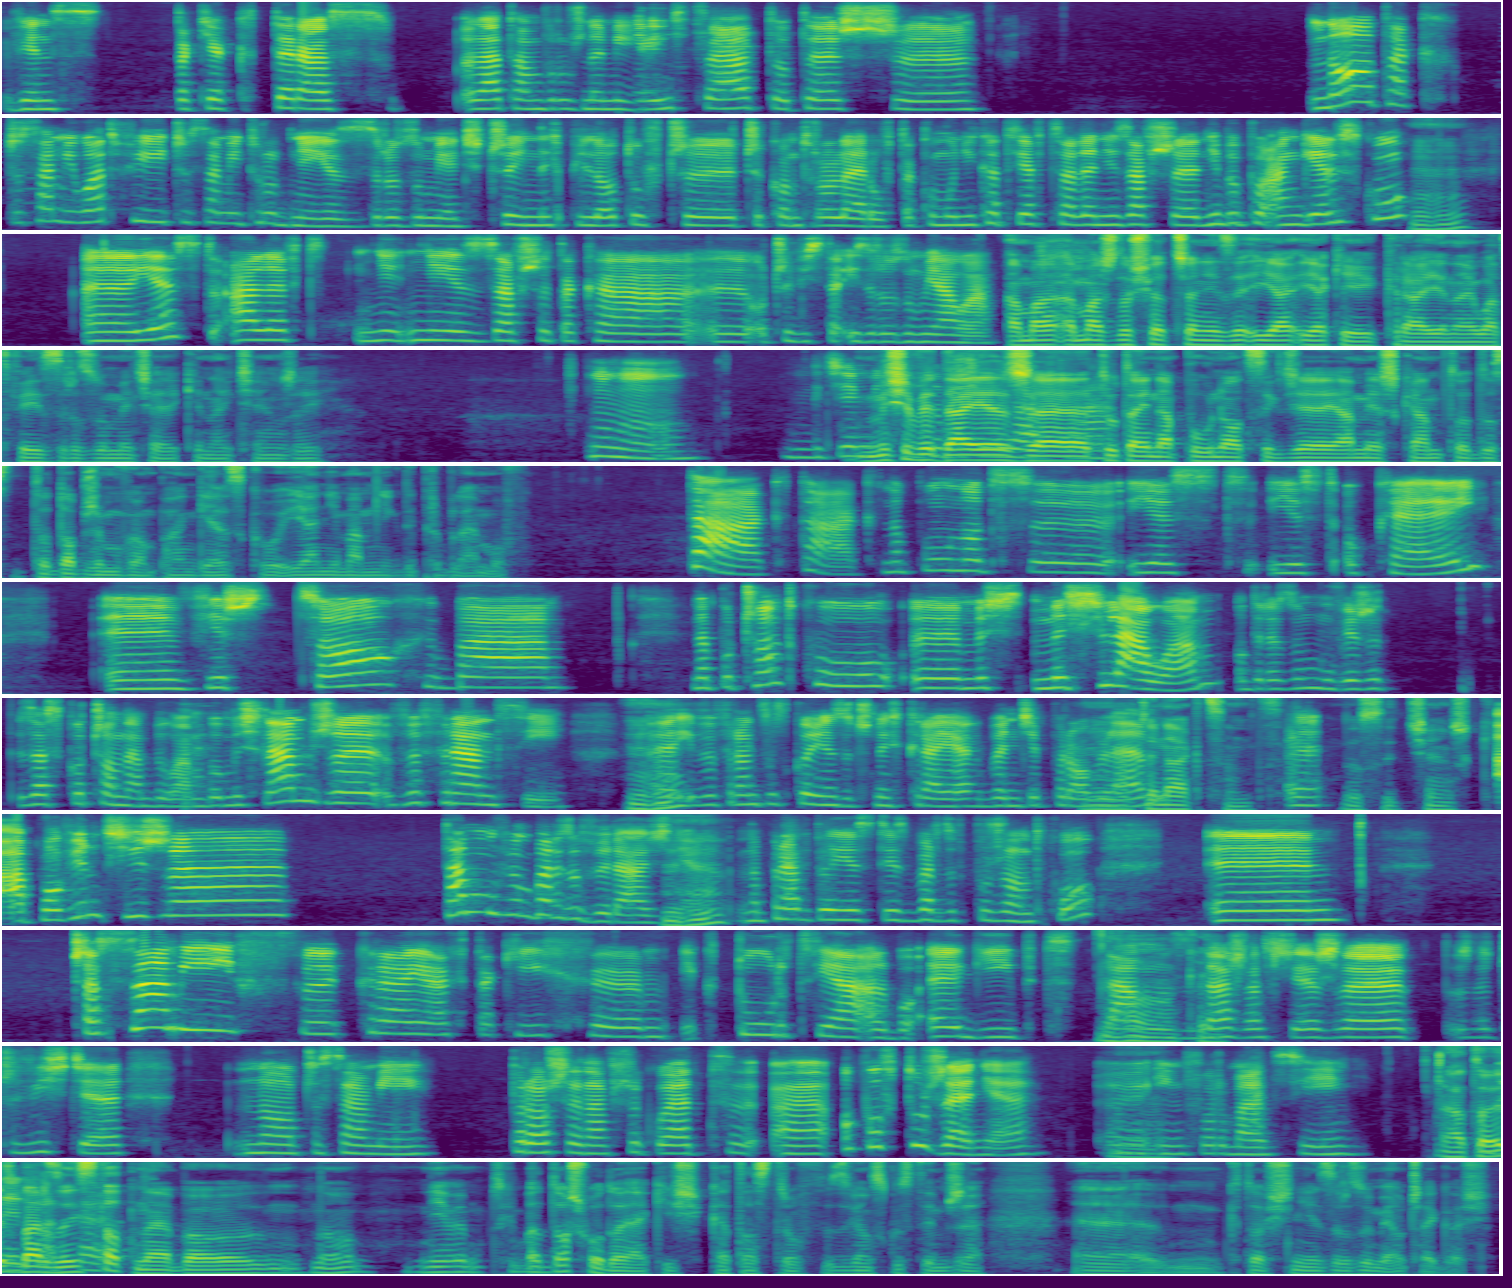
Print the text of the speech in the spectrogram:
więc tak jak teraz latam w różne miejsca, to też e, no tak czasami łatwiej, czasami trudniej jest zrozumieć, czy innych pilotów, czy, czy kontrolerów. Ta komunikacja wcale nie zawsze, niby po angielsku, mhm. E, jest, ale nie, nie jest zawsze taka y, oczywista i zrozumiała. A, ma, a masz doświadczenie, z, jakie kraje najłatwiej jest zrozumieć, a jakie najciężej? Hmm. Gdzie mi, mi się wydaje, że tutaj na północy, gdzie ja mieszkam, to, do, to dobrze mówią po angielsku i ja nie mam nigdy problemów. Tak, tak. Na północy jest, jest ok. Wiesz co, chyba na początku myśl, myślałam, od razu mówię, że zaskoczona byłam, bo myślałam, że we Francji e, mhm. i we francuskojęzycznych krajach będzie problem. Ten akcent e, dosyć ciężki. A powiem ci, że tam mówią bardzo wyraźnie. Mhm. Naprawdę jest, jest bardzo w porządku. E, czasami w krajach takich jak Turcja albo Egipt, tam Aha, okay. zdarza się, że rzeczywiście no czasami proszę na przykład o powtórzenie mhm. informacji a to jest bardzo istotne, bo no, nie wiem, chyba doszło do jakichś katastrof w związku z tym, że e, ktoś nie zrozumiał czegoś.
